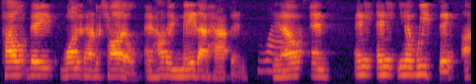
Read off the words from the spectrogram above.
how they wanted to have a child and how they made that happen. wow. You know, and and and you know we think I,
